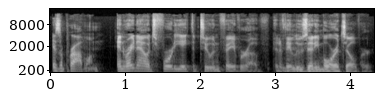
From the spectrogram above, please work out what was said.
is a problem. And right now it's 48 to 2 in favor of. And if Mm-hmm. they lose any more, it's over.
